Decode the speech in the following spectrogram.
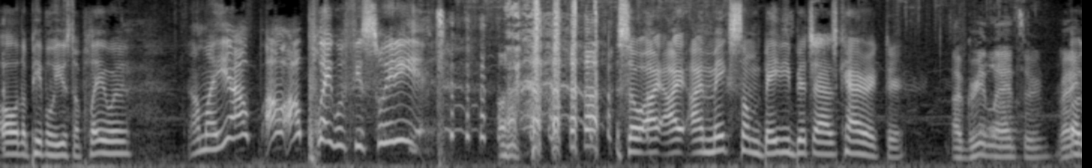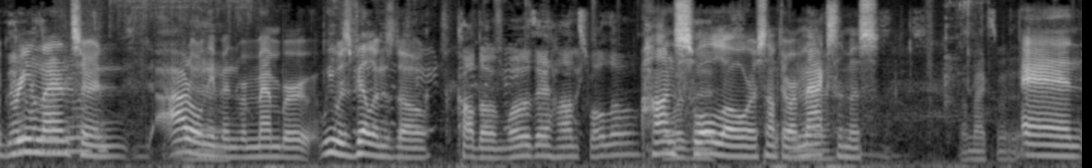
all the people he used to play with. I'm like, yeah, I'll, I'll, I'll play with you, sweetie. so I, I, I make some baby bitch ass character. A Green Lantern, right? a Green Lantern. I don't Yeah. even remember. We was villains though, Called um, what was it? Han Swallow. Han it- or something, or Yeah. Maximus. Or Maximus. And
